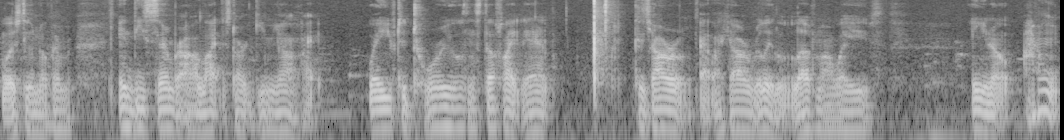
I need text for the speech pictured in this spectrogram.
well, it's still November. In December, I'd like to start giving y'all, like, wave tutorials and stuff like that. Because y'all like y'all really love my waves. And, you know, I don't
